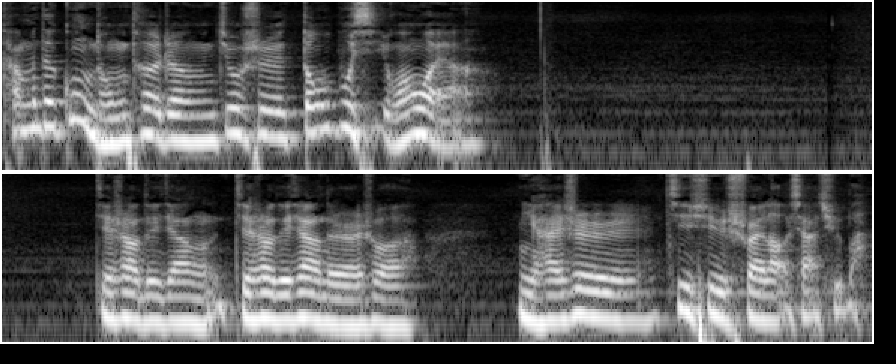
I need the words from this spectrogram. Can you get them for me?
他们的共同特征就是都不喜欢我呀。介绍对象，介绍对象的人说，你还是继续衰老下去吧。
